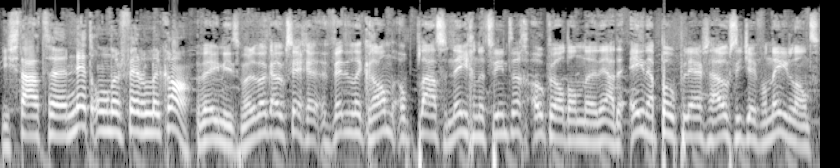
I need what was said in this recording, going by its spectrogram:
Die staat eh, net onder Verder Legrand. Weet ik niet, maar dat wil ik ook zeggen. Verder Legrand op plaats 29. Ook wel dan ja, de ene populairste house DJ van Nederland.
